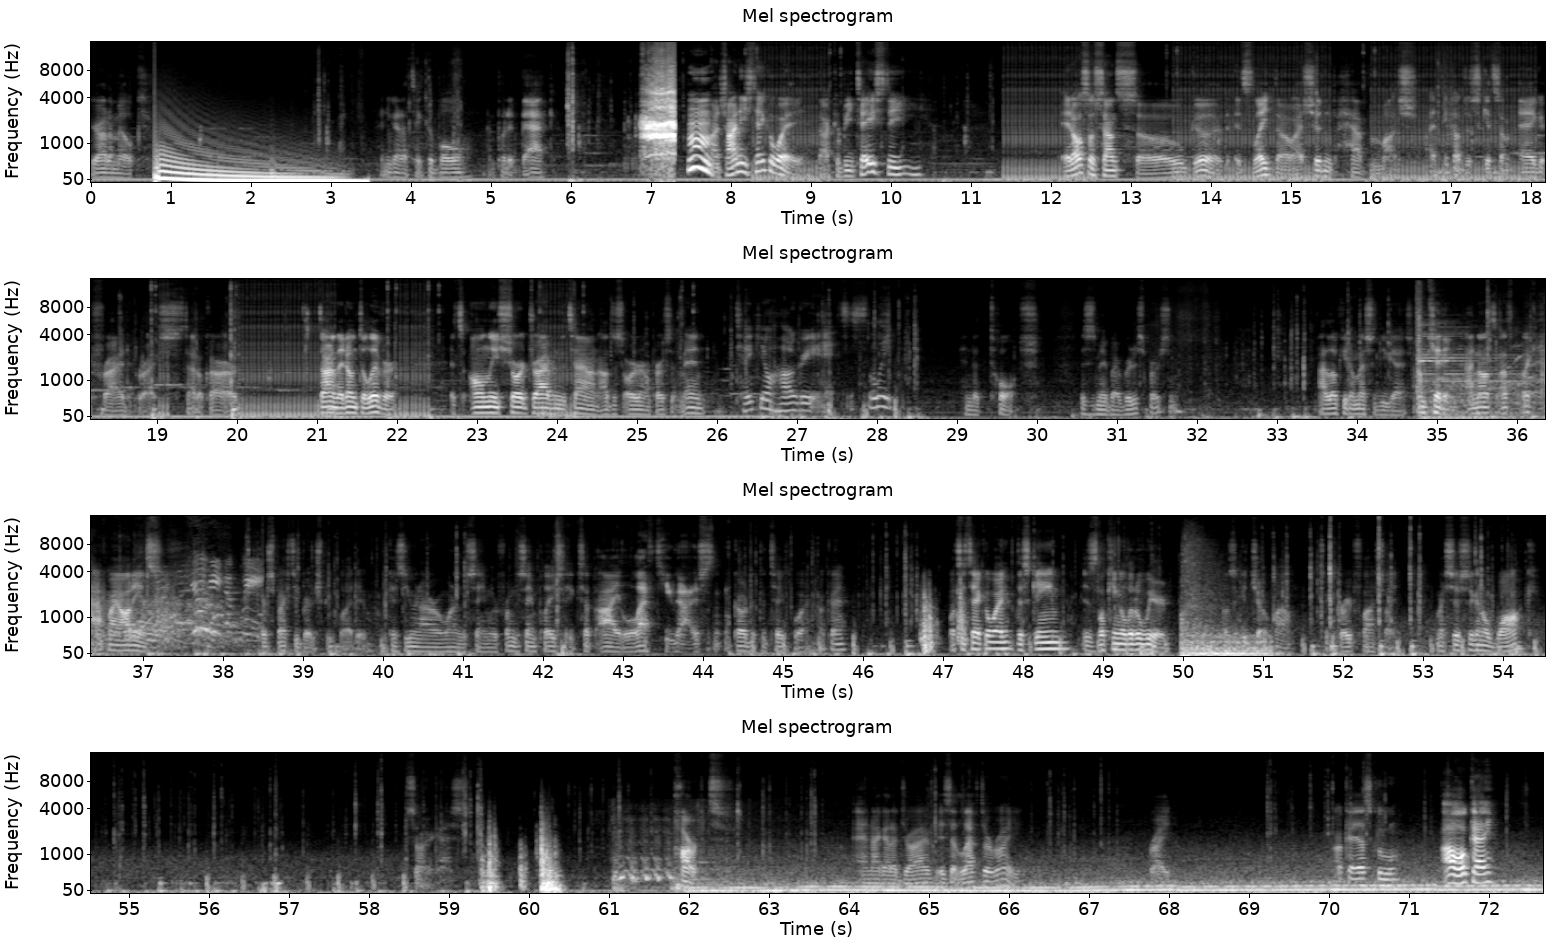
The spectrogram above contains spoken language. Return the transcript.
you're out of milk. And you gotta take the bowl and put it back. Hmm, a Chinese takeaway. That could be tasty. It also sounds so good. It's late though. I shouldn't have much. I think I'll just get some egg fried rice. Title card. Darn, they don't deliver. It's only short drive into town. I'll just order in person. Man, take your hungry ass to sleep. And a torch. This is made by a British person. I low don't mess with you guys. I'm kidding. I know it's, that's like half my audience. Respect you British people, I do. Because you and I are one and the same. We're from the same place, except I left you guys. Go to the takeaway, okay? What's the takeaway? This game is looking a little weird. That was a good joke. Wow. A great flashlight. My sister's gonna walk. Sorry, guys. Parked. And I gotta drive. Is it left or right? Right. Okay, that's cool. Oh, okay.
